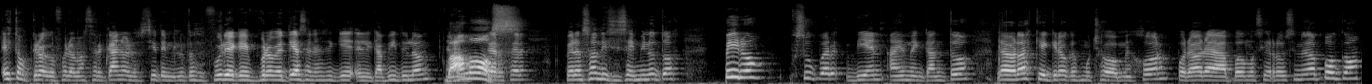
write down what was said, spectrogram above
Esto creo que fue lo más cercano a los 7 minutos de furia que prometías en ese, el capítulo. en el ¡Vamos! tercer- pero son 16 minutos. Pero súper bien, a mí me encantó. La verdad es que creo que es mucho mejor. Por ahora podemos ir reduciendo de a poco.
